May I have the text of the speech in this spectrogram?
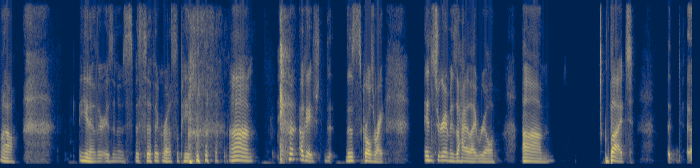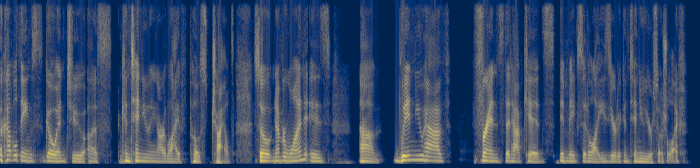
Wow. You know, there isn't a specific recipe. um, okay, th- this girl's right. Instagram is a highlight reel. Um, but a couple things go into us continuing our life post child. So number one is um, when you have friends that have kids, it makes it a lot easier to continue your social life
